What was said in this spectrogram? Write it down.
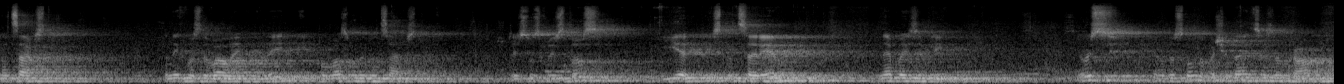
на царство. На них воздавали людей і помазували на царство. Тобто Ісус Христос є дійсно царем неба і землі. І ось дословно починається з Авраама.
